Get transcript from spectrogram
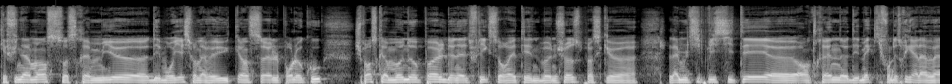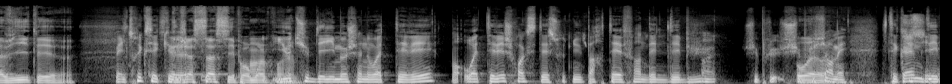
que finalement, ce serait mieux euh, débrouillé si on avait eu qu'un seul. Pour le coup, je pense qu'un monopole de Netflix aurait été une bonne chose parce que euh, la multiplicité euh, entraîne des mecs qui font des trucs à la va-vite et euh, Mais le truc, c'est que déjà ça, c'est pour moi le problème. YouTube, Dailymotion, Watt TV. Bon, Watt TV, je crois que c'était soutenu par TF1 dès le début. Ouais. Je suis plus, je suis Ouais, plus ouais. sûr, mais c'était quand même si. des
